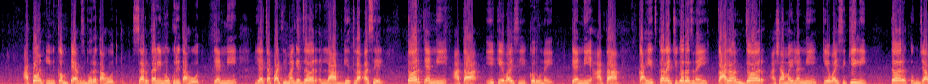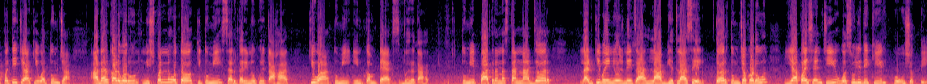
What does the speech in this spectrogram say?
आपण इन्कम टॅक्स भरत आहोत सरकारी नोकरीत आहोत त्यांनी याच्या पाठीमागे जर लाभ घेतला असेल तर त्यांनी आता ई के वाय सी करू नये. त्यांनी आता काहीच करायची गरज नाही. कारण जर अशा महिलांनी के वाय सी केली तर तुमच्या पतीच्या किंवा तुमच्या आधार कार्डवरून निष्पन्न होतं की तुम्ही सरकारी नोकरीत आहात किंवा तुम्ही इन्कम टॅक्स भरत आहात. तुम्ही पात्र नसताना जर लाडकी बहीण योजनेचा लाभ घेतला असेल तर तुमच्याकडून या पैशांची वसुली देखील होऊ शकते.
